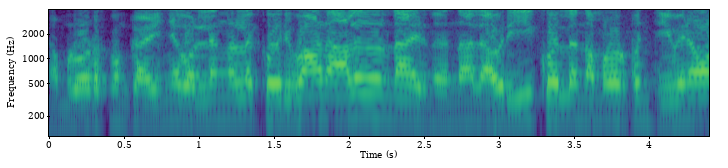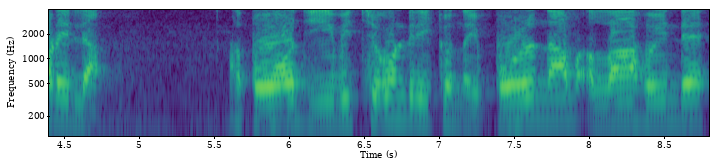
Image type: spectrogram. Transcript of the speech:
നമ്മളോടൊപ്പം കഴിഞ്ഞ കൊല്ലങ്ങളിലൊക്കെ ഒരുപാട് ആളുകൾ ഉണ്ടായിരുന്നു. എന്നാൽ അവർ ഈ കൊല്ലം നമ്മളോടൊപ്പം ജീവനോടെ ഇല്ല. അപ്പോ ജീവിച്ചുകൊണ്ടിരിക്കുന്ന ഇപ്പോഴും നാം അള്ളാഹുവിന്റെ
